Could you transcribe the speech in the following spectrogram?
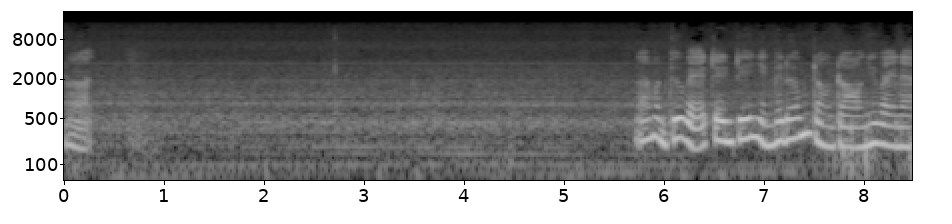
Rồi. Đó, mình cứ vẽ trang trí những cái đốm tròn tròn như vậy nè.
